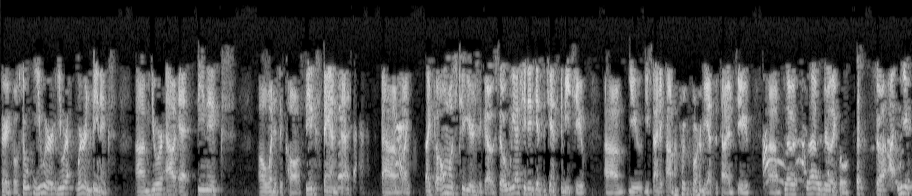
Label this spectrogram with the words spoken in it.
Very cool. So you were you were we're in Phoenix. Um, you were out at Phoenix. Oh, what is it called? Phoenix Fan Fest. Um, Yes. like like almost two years ago. So we actually did get the chance to meet you. Um, you you signed a comic book for me at the time too. Um, Oh, so, that, was- so that was really cool. So I, we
